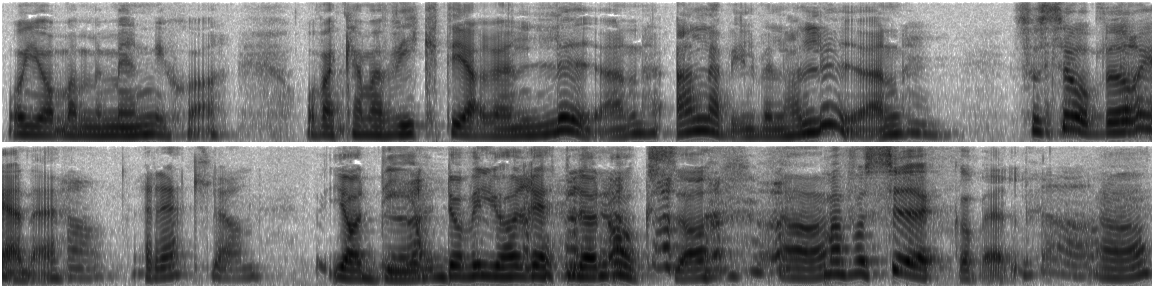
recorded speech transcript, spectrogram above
att jobba med människor. Och vad kan vara viktigare än lön? Alla vill väl ha lön? Mm. Så rätt så började det. Ja, rätt lön. Ja, det, då vill jag ha rätt lön också. Ja. Man försöker väl. Ja. ja.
